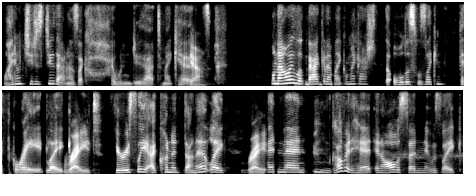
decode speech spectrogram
"Why don't you just do that?" And I was like, oh, "I wouldn't do that to my kids." Yeah. Well, now I look back and I'm like, "Oh my gosh, the oldest was like in fifth grade. Like, right, seriously, I couldn't have done it." Like, right. and then COVID hit, and all of a sudden it was like,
